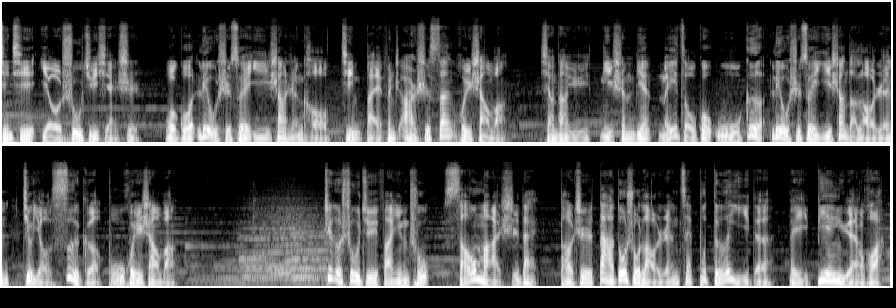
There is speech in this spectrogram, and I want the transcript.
近期有数据显示，我国六十岁以上人口仅百分之二十三会上网，相当于你身边每走过五个六十岁以上的老人，就有四个不会上网。这个数据反映出扫码时代导致大多数老人在不得已的被边缘化。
